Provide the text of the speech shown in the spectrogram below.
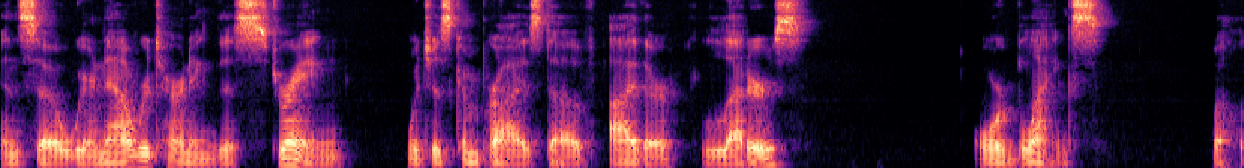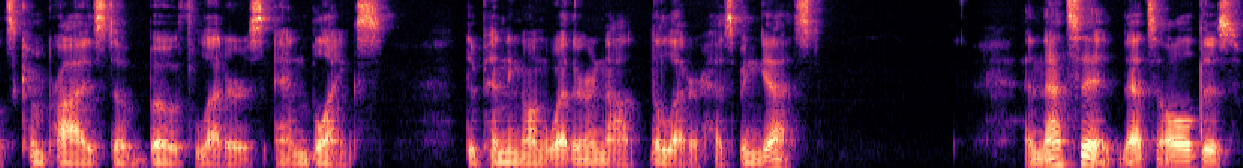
And so we're now returning this string which is comprised of either letters or blanks. Well, it's comprised of both letters and blanks, depending on whether or not the letter has been guessed. And that's it. That's all this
